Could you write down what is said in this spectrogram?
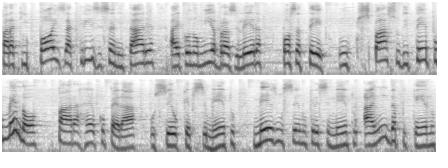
para que, pós a crise sanitária, a economia brasileira possa ter um espaço de tempo menor para recuperar o seu crescimento, mesmo sendo um crescimento ainda pequeno,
